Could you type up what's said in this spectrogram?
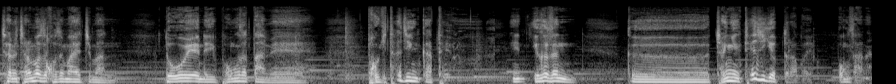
저는 젊어서 고생 많이 했지만 노후에는 이 봉사 때문에 복이 터진 것 같아요. 이- 이것은 그 정형 퇴직이 없더라고요 봉사는.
